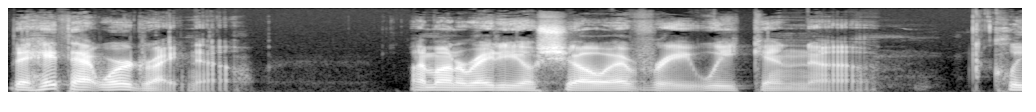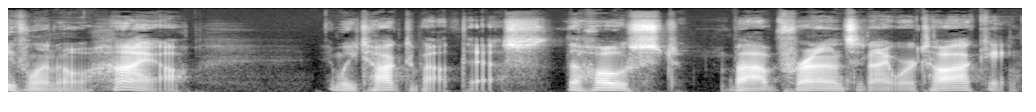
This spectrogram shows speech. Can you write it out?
They hate that word right now. I'm on a radio show every week in uh, Cleveland, Ohio, and we talked about this. The host, Bob Frantz, and I were talking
